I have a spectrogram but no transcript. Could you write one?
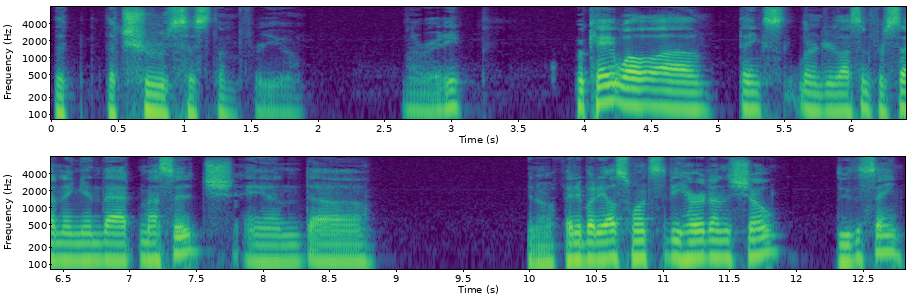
the the true system for you. Alrighty. Okay. Well, uh, thanks. Learned your lesson for sending in that message, and uh, you know, if anybody else wants to be heard on the show, do the same.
